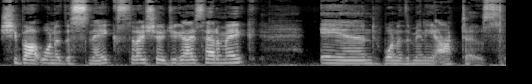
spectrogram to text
she bought one of the snakes that I showed you guys how to make and one of the mini octos.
